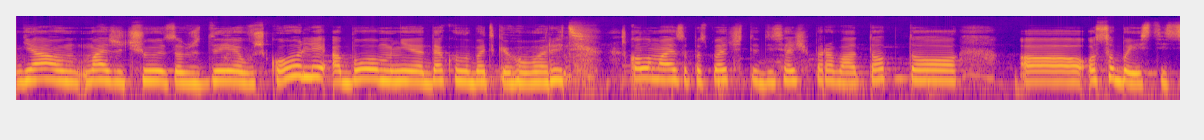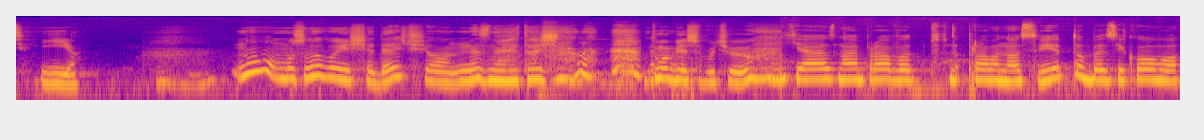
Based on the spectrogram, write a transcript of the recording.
я майже чую завжди в школі, або мені деколи батьки говорять. Школа має забезпечити дитячі права, тобто е, особистість її. Ну, можливо, і ще дещо, не знаю точно, тому більше почую. Я знаю право право на освіту, без якого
